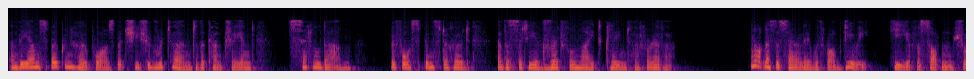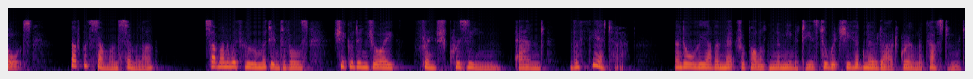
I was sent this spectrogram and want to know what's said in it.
and the unspoken hope was that she should return to the country and settle down before spinsterhood and the city of dreadful night claimed her forever. Not necessarily with Rob Dewey, he of the sodden shorts, but with someone similar, someone with whom at intervals she could enjoy French cuisine and the theatre and all the other metropolitan amenities to which she had no doubt grown accustomed.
